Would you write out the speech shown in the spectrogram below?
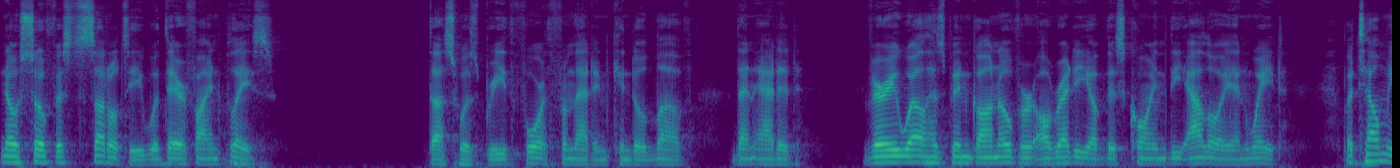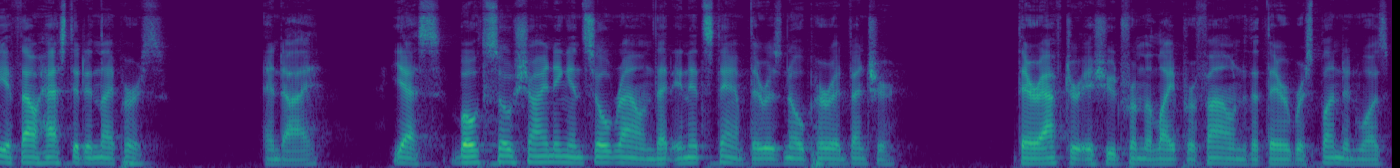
no sophist's subtlety would there find place. Thus was breathed forth from that enkindled love, then added, very well has been gone over already of this coin the alloy and weight. But tell me if thou hast it in thy purse. And I, Yes, both so shining and so round that in its stamp there is no peradventure. Thereafter issued from the light profound that there resplendent was,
